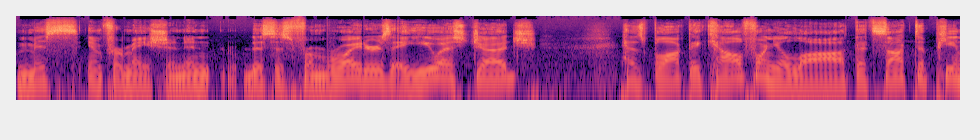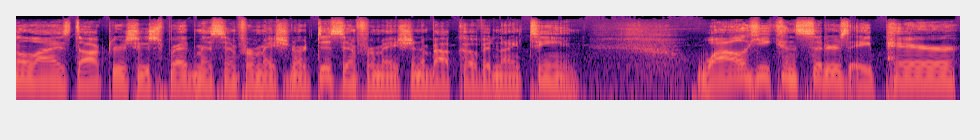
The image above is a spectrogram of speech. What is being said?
misinformation. And this is from Reuters. A U.S. judge has blocked a California law that sought to penalize doctors who spread misinformation or disinformation about COVID 19. While he considers a pair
